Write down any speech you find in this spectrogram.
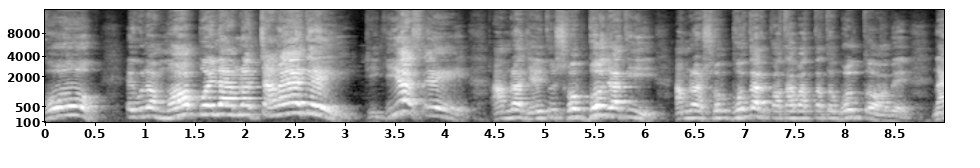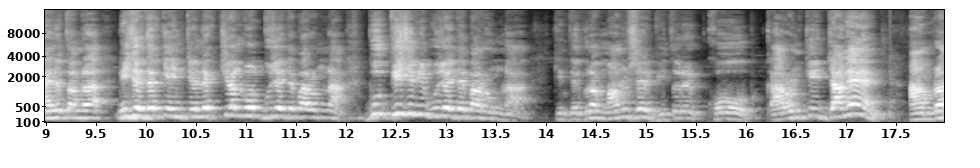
ক্ষোভ। এগুলো মব বইলে আমরা চালায় দেই, ঠিকই আছে। আমরা যেহেতু সভ্য জাতি, আমরা সভ্যতার কথাবার্তা তো বলতে হবে। নাইলে তো আমরা নিজেদেরকে ইন্টেলেকচুয়াল বুঝাইতে পারুম না, বুদ্ধিজীবী বুঝাইতে পারুম না। কিন্তু এগুলো মানুষের ভিতরের ক্ষোভ। কারণ কি জানেন? আমরা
